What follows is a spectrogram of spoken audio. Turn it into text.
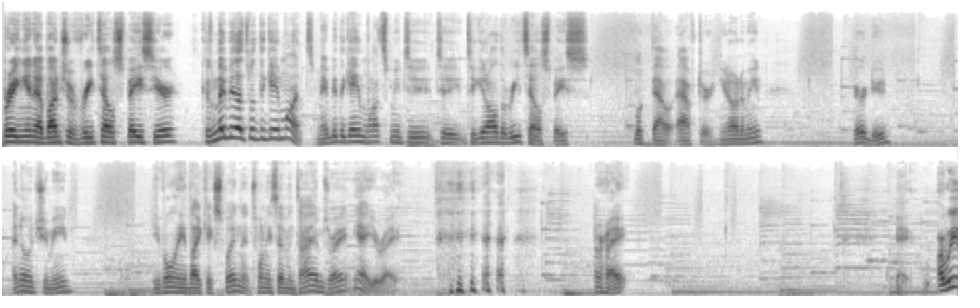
bring in a bunch of retail space here because maybe that's what the game wants. Maybe the game wants me to, to, to get all the retail space looked out after. You know what I mean? Sure, dude. I know what you mean. You've only, like, explained it 27 times, right? Yeah, you're right. Alright. Okay. Are we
